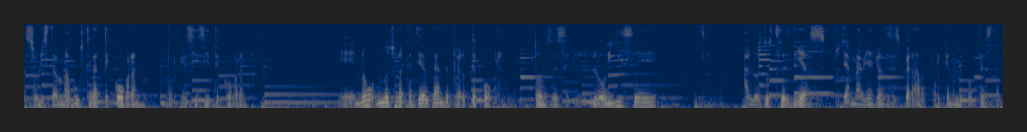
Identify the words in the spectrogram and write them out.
solicitar una búsqueda, te cobran, porque sí, sí te cobran eh, no, no es una cantidad grande, pero te cobran. Entonces lo hice. A los 2-3 días pues, ya me había yo desesperado. ¿Por qué no me contestan?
